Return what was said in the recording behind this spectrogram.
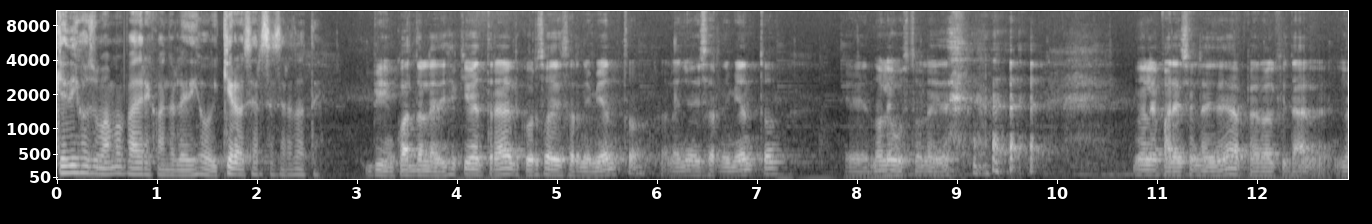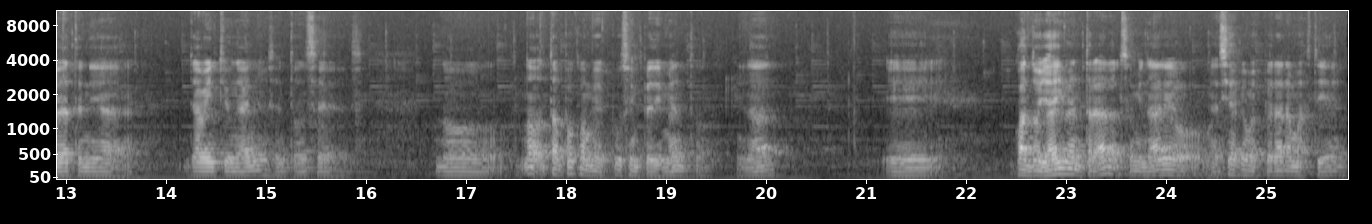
¿Qué dijo su mamá padre cuando le dijo, quiero ser sacerdote? Bien, cuando le dije que iba a entrar al curso de discernimiento, al año de discernimiento, eh, no le gustó la idea. no le pareció la idea, pero al final yo ya tenía ya 21 años, entonces no, no tampoco me puse impedimento Eh, cuando ya iba a entrar al seminario me decía que me esperara más tiempo,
